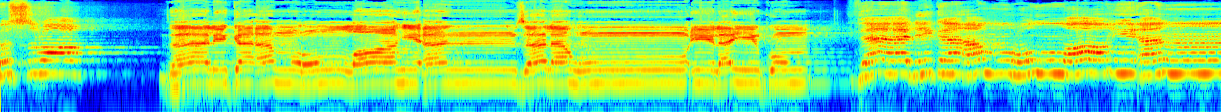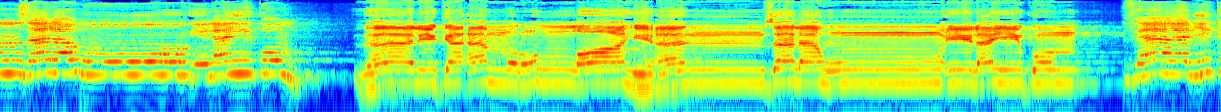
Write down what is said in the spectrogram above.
يسرا. ذلك أمر الله أنزله إليكم. ذلك أمر الله أنزله إليكم. ذلك أمر الله أنزله إليكم. ذلك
